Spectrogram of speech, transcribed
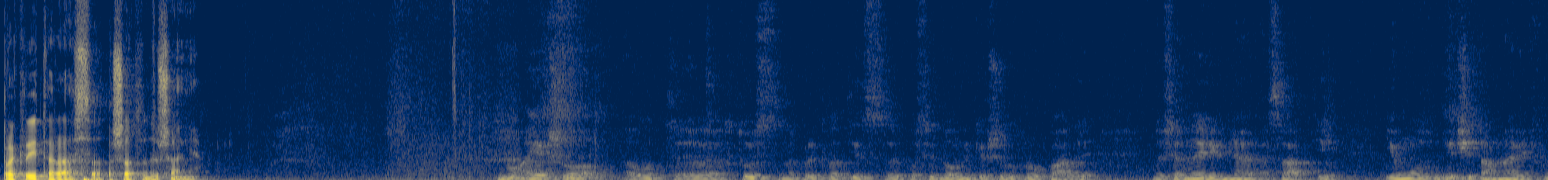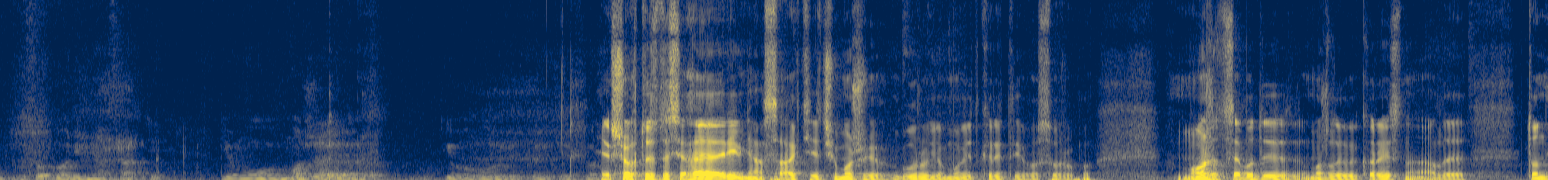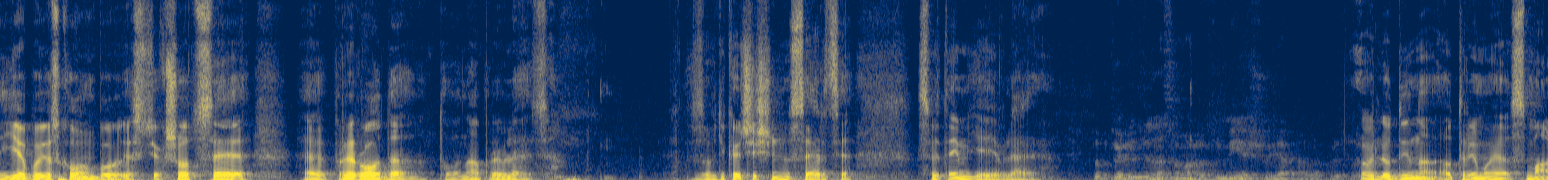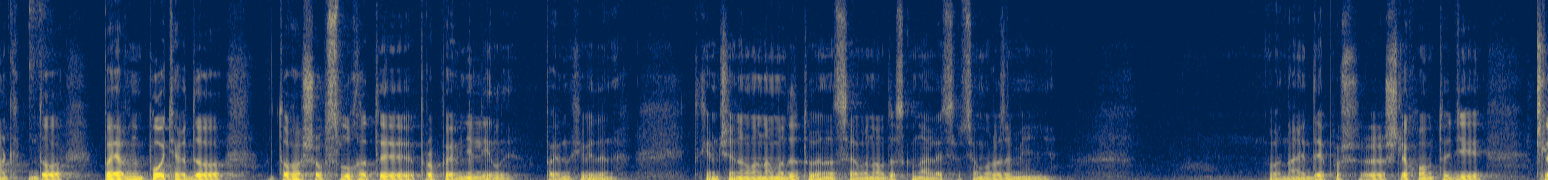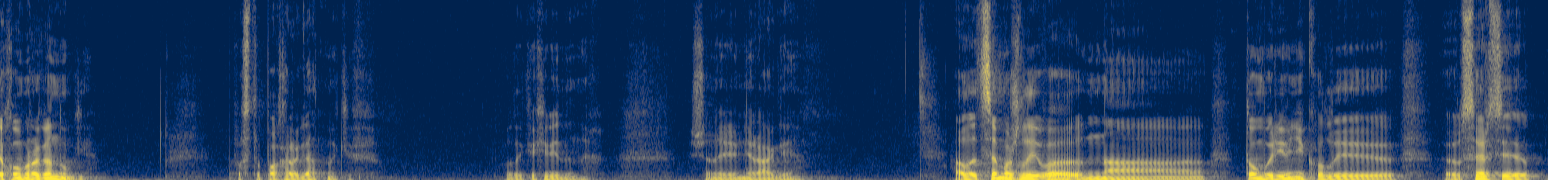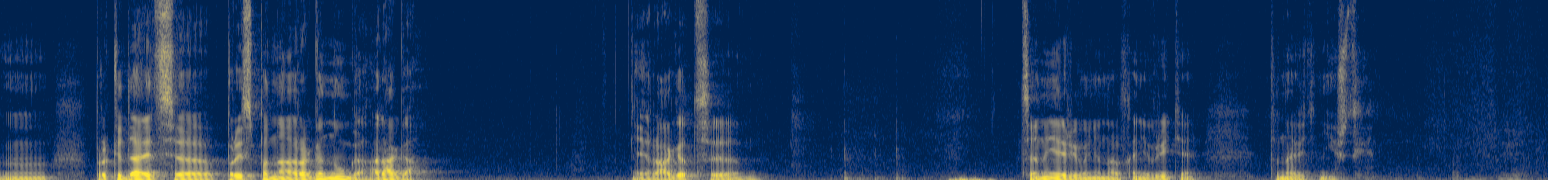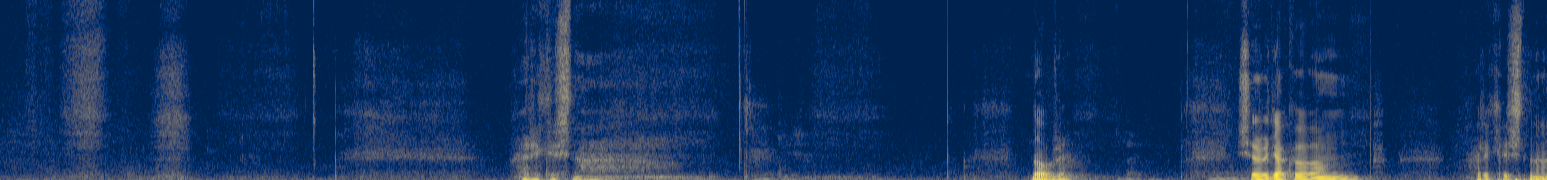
Прокрита раса шата душання. Ну, а якщо от, е, хтось, наприклад, із послідовників Шилу досягне рівня асакті, йому, чи там навіть високого рівня асакті, йому може його гуру відкрити Якщо хтось досягає рівня асакті, чи може гуру йому відкрити його сварупу? Може, це буде можливо і корисно, але то не є обов'язковим, бо якщо це природа, то вона проявляється. Завдяки очищенню серця святе ім'я являє. Тобто людина сама розуміє, що я там, наприклад, Людина отримує смак до певн, потяг до того, щоб слухати про певні ліли, певних відданих. Таким чином вона медитує на це, вона вдосконалюється в цьому розумінні. Вона йде по шляхом тоді, шляхом раганугі, по стопах рогатників, великих відданих, що на рівні раги. Але це можливо на тому рівні, коли в серці прокидається приспана рагануга, рага. І рага це, це не є рівень анарханівріті, це навіть ніжки. Харе Кришна. Добре. Щиро дякую вам. Харе Кришна.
